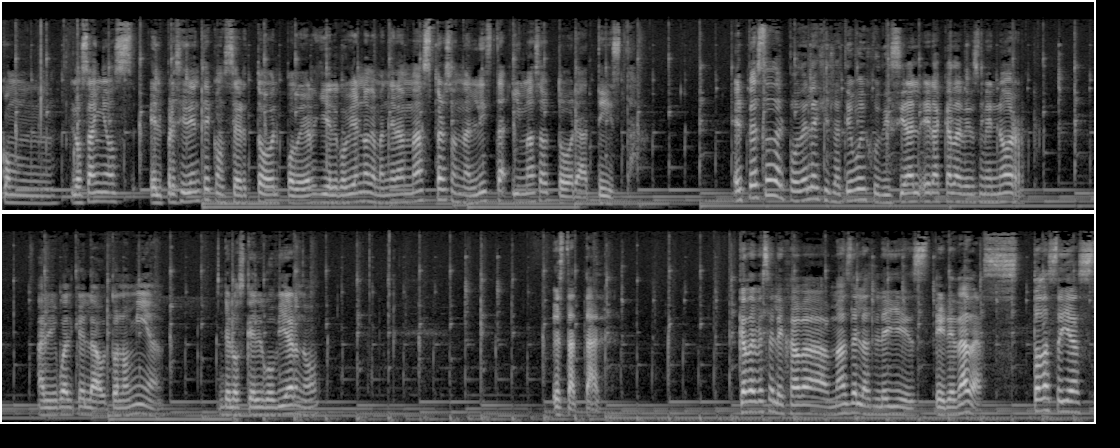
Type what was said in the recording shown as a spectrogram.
con los años el presidente concertó el poder y el gobierno de manera más personalista y más autoratista. El peso del poder legislativo y judicial era cada vez menor, al igual que la autonomía de los que el gobierno estatal cada vez se alejaba más de las leyes heredadas, todas ellas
